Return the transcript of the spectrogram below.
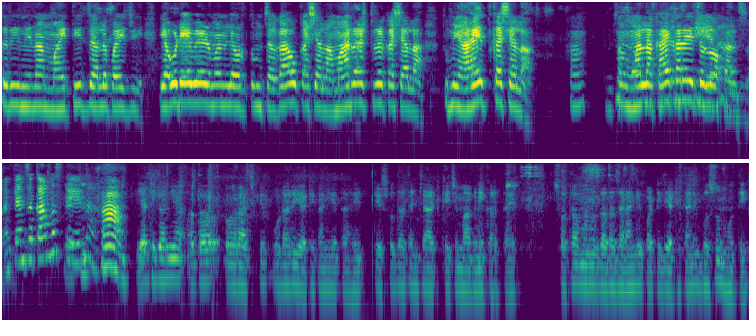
तरी निदान माहितीच झालं पाहिजे. एवढ्या वेळ म्हणल्यावर तुमचं गाव कशाला महाराष्ट्र कशाला तुम्ही आहेत कशाला? हा मग मला काय करायचं लोकांचं? आणि त्यांचं कामच ते आहे ना. हा. या ठिकाणी आता राजकीय पुढारी या ठिकाणी येत आहेत. ते सुद्धा त्यांच्या अटकेची मागणी करतायत. स्वतः मनोज दादा जरांगे पाटील या ठिकाणी बसून होते.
